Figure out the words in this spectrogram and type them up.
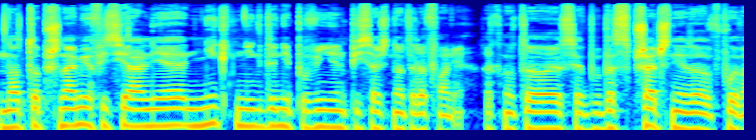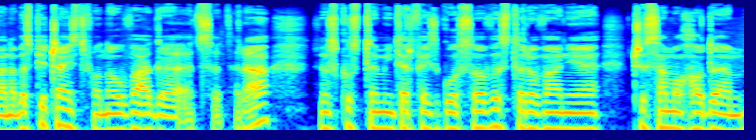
no to przynajmniej oficjalnie nikt nigdy nie powinien pisać na telefonie. Tak, no to jest jakby bezsprzecznie to wpływa na bezpieczeństwo, na uwagę, etc. W związku z tym interfejs głosowy, sterowanie czy samochodem,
